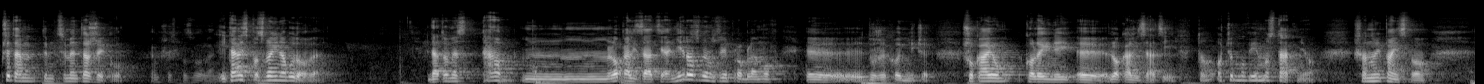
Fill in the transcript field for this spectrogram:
przy tam, tym cmentarzyku. Tam już jest pozwolenie. I tam jest pozwolenie na budowę. Natomiast ta mm, lokalizacja nie rozwiązuje problemów y, dużych chodniczek. Szukają kolejnej y, lokalizacji. To o czym mówiłem ostatnio. Szanowni Państwo, y,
